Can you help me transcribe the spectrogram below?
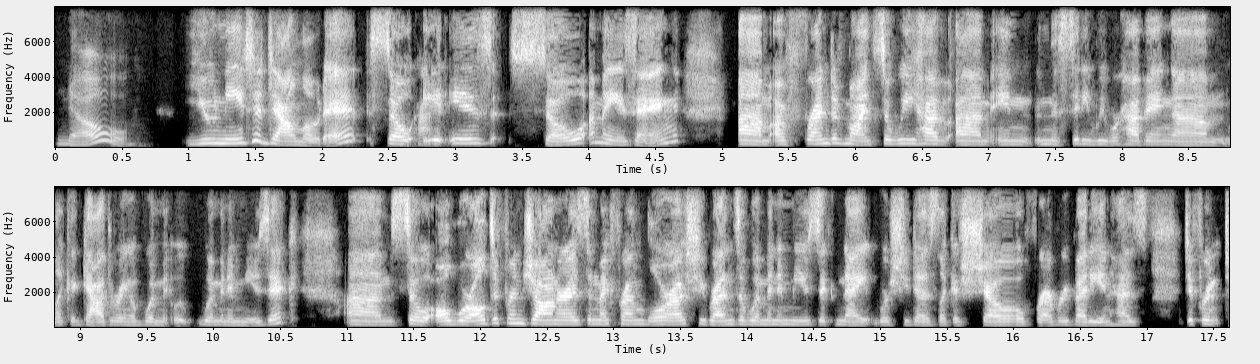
No. You need to download it. So Okay. it is so amazing. Um, a friend of mine. So we have um, in in the city. We were having um, like a gathering of women women in music. Um, so all, we're all different genres. And my friend Laura, she runs a women in music night where she does like a show for everybody and has different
